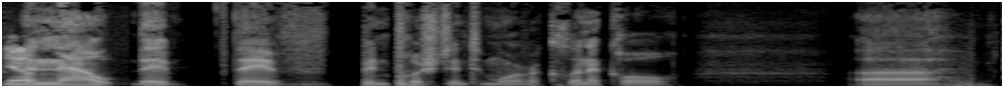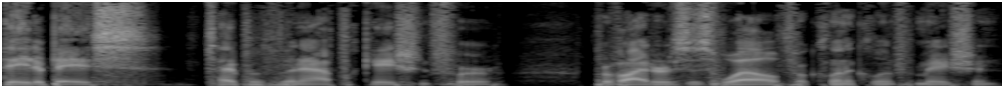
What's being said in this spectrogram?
Yeah. And now they've they've been pushed into more of a clinical uh, database type of an application for providers as well for clinical information.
